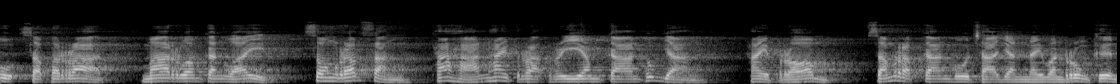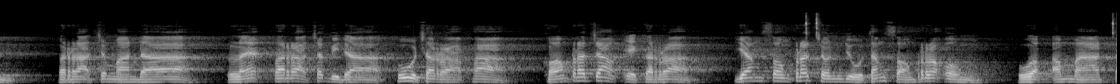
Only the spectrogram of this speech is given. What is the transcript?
อุสัพราชมารวมกันไว้ ทรงรับสั่งทหารให้ตระเตรียมการทุกอย่าง ให้พร้อมสำหรับการบูชายันในวันรุ่งขึ้น พระราชมารดา และพระราชบิดาผู้ชราภาพของพระเจ้าเอกราช ยังทรงพระชนอยู่ทั้งสองพระองค์ พวกอมาตไป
